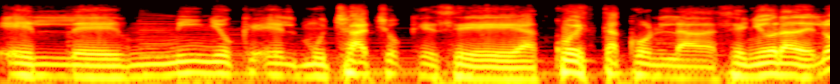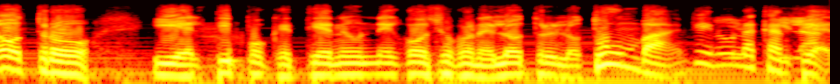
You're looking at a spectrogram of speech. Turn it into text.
el eh, niño, que, el muchacho que se acuesta con la señora del otro y el tipo que tiene un negocio con el otro y lo tumba. En fin, una cantidad.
